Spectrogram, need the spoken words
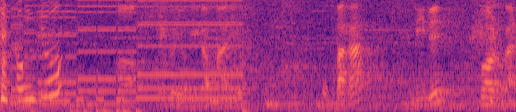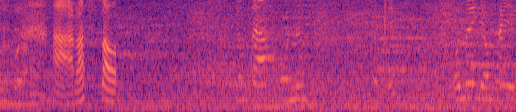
공주? 어 그리고 여기가 마리오. 오빠가 리를 구하러 가는 거야. 아, 알았어 영상 오늘 뭐지? 오늘 영상이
